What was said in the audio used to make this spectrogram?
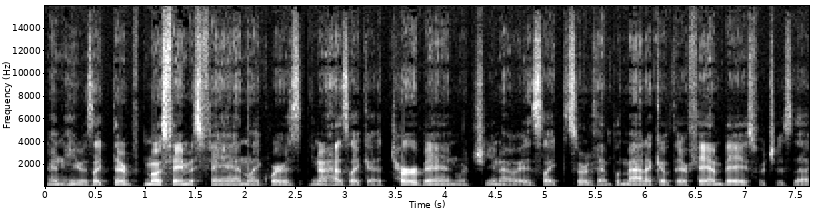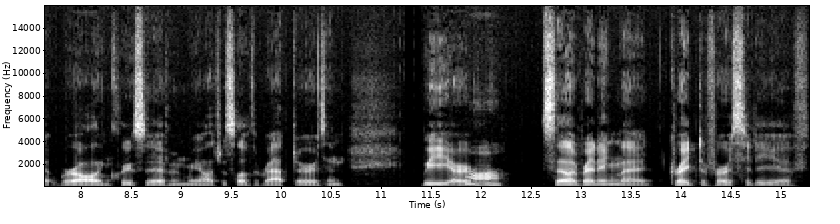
and he was like their most famous fan like wears, you know, has like a turban which, you know, is like sort of emblematic of their fan base, which is that we're all inclusive and we all just love the Raptors and we are Aw. celebrating the great diversity of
